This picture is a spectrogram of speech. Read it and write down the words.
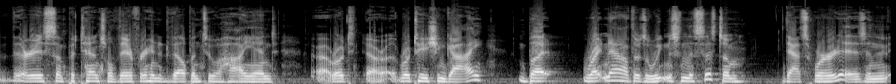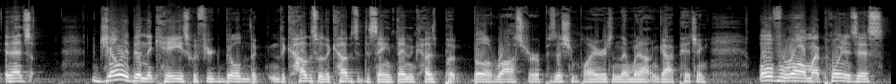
There is some potential there for him to develop into a high end uh, rot- uh, rotation guy. But right now, if there's a weakness in the system, that's where it is, and, and that's generally been the case if you're building the, the Cubs or the Cubs did the same thing. The Cubs put built a roster of position players and then went out and got pitching. Overall, my point is this:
